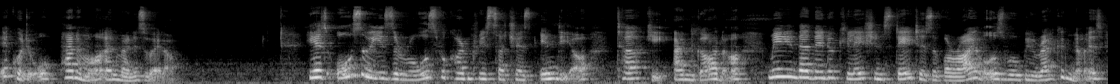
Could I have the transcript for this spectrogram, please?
Ecuador, Panama, and Venezuela. He has also eased the rules for countries such as India, Turkey, and Ghana, meaning that the inoculation status of arrivals will be recognized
